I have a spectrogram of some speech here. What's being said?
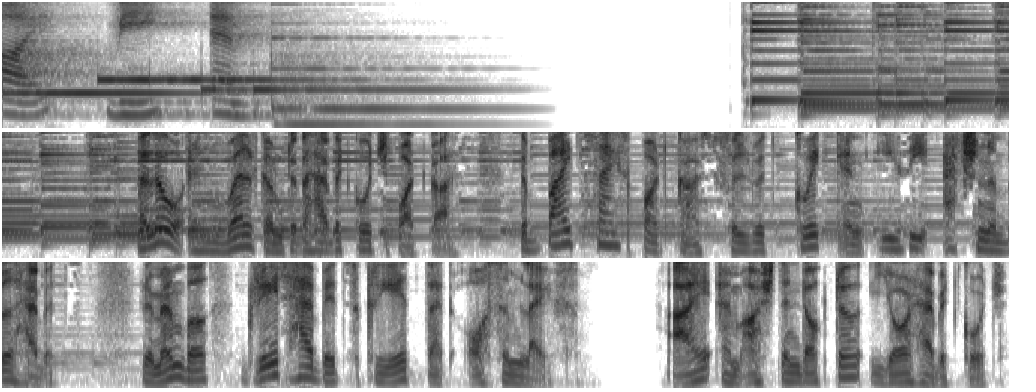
I V M. Hello and welcome to the Habit Coach Podcast, the bite sized podcast filled with quick and easy actionable habits. Remember, great habits create that awesome life. I am Ashdin Doctor, your habit coach.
